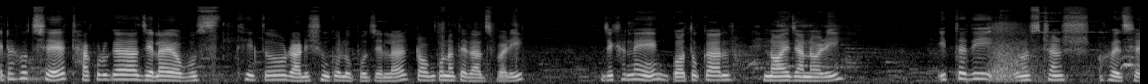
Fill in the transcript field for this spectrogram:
এটা হচ্ছে ঠাকুরগাঁ জেলায় অবস্থিত রানীশঙ্কল উপজেলার টঙ্কনাথের রাজবাড়ি, যেখানে গতকাল নয় জানুয়ারি ইত্যাদি অনুষ্ঠান হয়েছে।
